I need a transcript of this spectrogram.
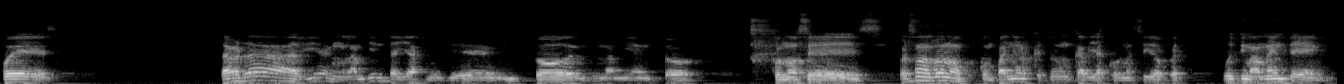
Pues, la verdad, bien, el ambiente allá es muy bien, todo el entrenamiento. Conoces personas, bueno, compañeros que tú nunca habías conocido, pues últimamente,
